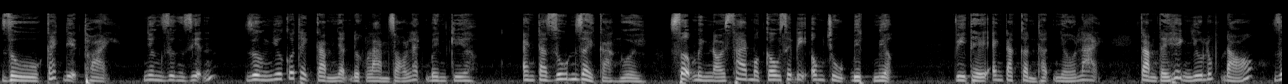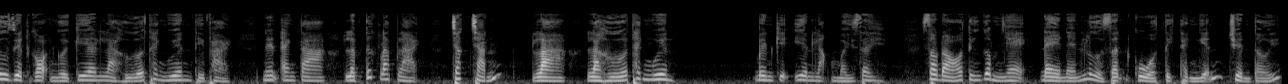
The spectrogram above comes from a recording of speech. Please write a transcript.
Dù cách điện thoại, nhưng Dương Diễn dường như có thể cảm nhận được làn gió lạnh bên kia. Anh ta run rẩy cả người, sợ mình nói sai một câu sẽ bị ông chủ bịt miệng. Vì thế anh ta cẩn thận nhớ lại, cảm thấy hình như lúc đó Dư Duyệt gọi người kia là Hứa Thanh Nguyên thì phải, nên anh ta lập tức lắp lại, chắc chắn là là Hứa Thanh Nguyên. Bên kia yên lặng mấy giây, sau đó tiếng gầm nhẹ đè nén lửa giận của tịch thành nghiễn truyền tới.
